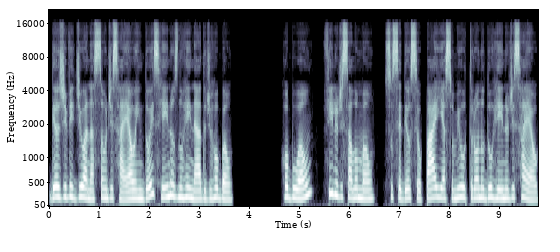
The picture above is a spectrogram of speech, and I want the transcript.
Deus dividiu a nação de Israel em dois reinos no reinado de Robão. Roboão, filho de Salomão, sucedeu seu pai e assumiu o trono do reino de Israel.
